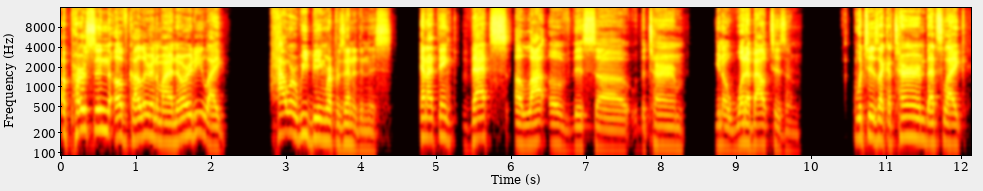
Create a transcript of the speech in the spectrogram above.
a person of color and a minority, like how are we being represented in this? And I think that's a lot of this uh the term, you know, what aboutism, which is like a term that's like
